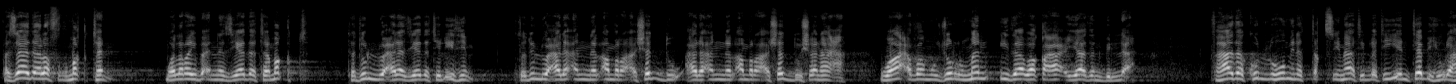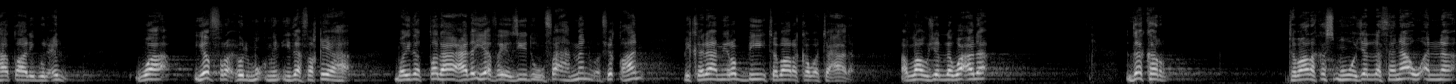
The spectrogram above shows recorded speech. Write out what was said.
فزاد لفظ مقتا ولا ريب أن زيادة مقت تدل على زيادة الإثم تدل على أن الأمر أشد على أن الأمر أشد شناعة وأعظم جرما إذا وقع عياذا بالله. فهذا كله من التقسيمات التي ينتبه لها طالب العلم ويفرح المؤمن إذا فقهها وإذا اطلع عليها فيزيد فهما وفقها بكلام ربه تبارك وتعالى. الله جل وعلا ذكر تبارك اسمه وجل ثناؤه أن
